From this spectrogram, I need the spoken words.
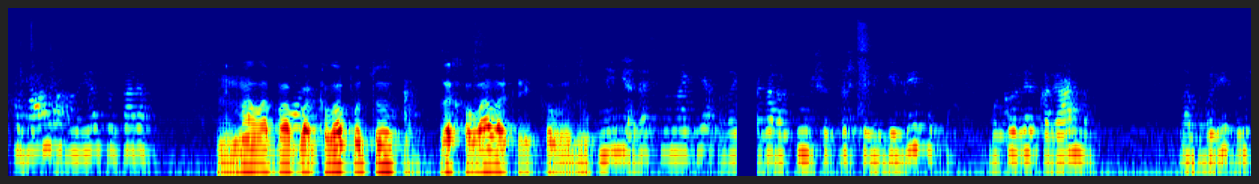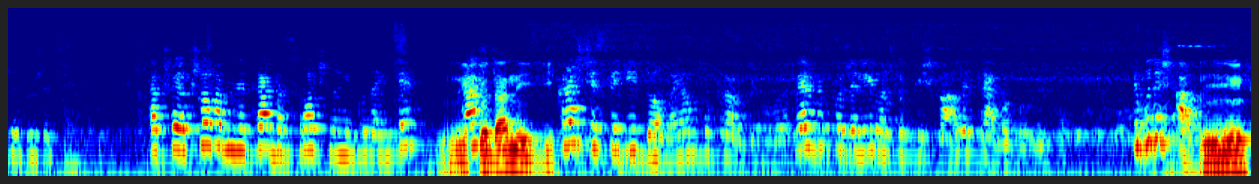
сховала, але я тут зараз. Не мала баба клопоту, заховала клітковину. Ні, ні, десь вона є, але я зараз мушу трошки відігрітися, бо кавалерка реально на дворі дуже-дуже сильно. Так що, якщо вам не треба срочно нікуди йти, Нікуди краще- не йди. Краще сидіть вдома, я вам по правді говорю. Бо я вже пожаліла, що пішла, але треба було йти. Ти будеш каву? Ні.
